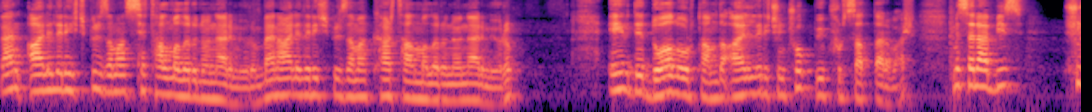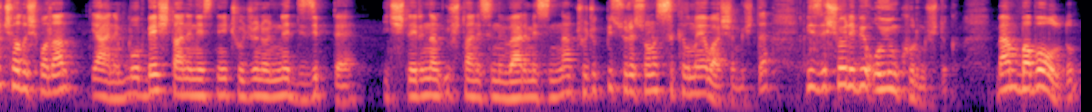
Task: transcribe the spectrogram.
ben ailelere hiçbir zaman set almalarını önermiyorum. Ben ailelere hiçbir zaman kart almalarını önermiyorum. Evde doğal ortamda aileler için çok büyük fırsatlar var. Mesela biz şu çalışmadan yani bu 5 tane nesneyi çocuğun önüne dizip de içlerinden 3 tanesini vermesinden çocuk bir süre sonra sıkılmaya başlamıştı. Biz de şöyle bir oyun kurmuştuk. Ben baba oldum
